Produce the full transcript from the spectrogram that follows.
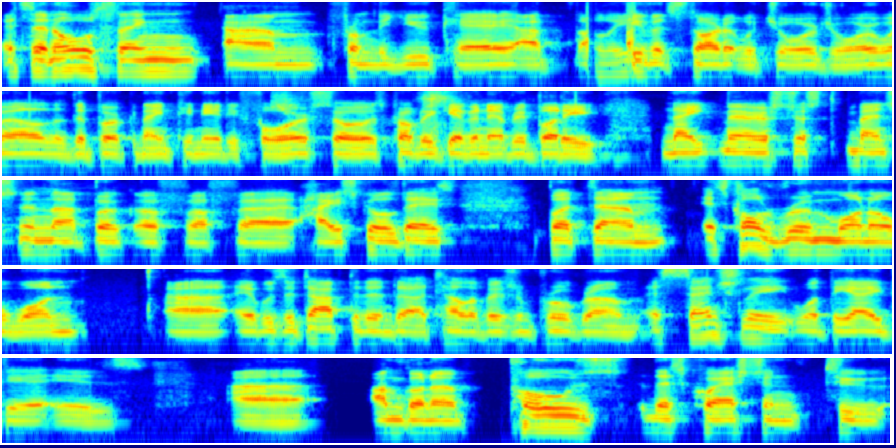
it's an old thing um, from the UK. I, I, believe it started with George Orwell, the book 1984. So it's probably given everybody nightmares just mentioning that book of of uh, high school days. But um, it's called Room 101. Uh, it was adapted into a television program. Essentially, what the idea is uh, I'm going to pose this question to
